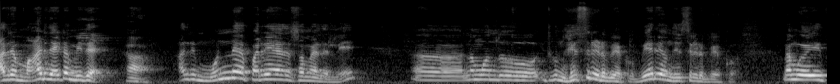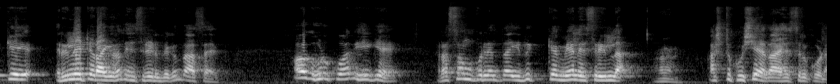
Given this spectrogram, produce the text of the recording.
ಆದರೆ ಮಾಡಿದ ಐಟಮ್ ಇದೆ. ಆದರೆ ಮೊನ್ನೆ ಪರ್ಯಾಯದ ಸಮಯದಲ್ಲಿ ನಮಗೊಂದು ಇದಕ್ಕೊಂದು ಹೆಸರು ಇಡಬೇಕು ಬೇರೆ ಒಂದು ಹೆಸರು ಇಡಬೇಕು. ನಮಗೆ ಇದಕ್ಕೆ ರಿಲೇಟೆಡ್ ಆಗಿರೋಂಥ ಹೆಸರು ಇಡಬೇಕು ಅಂತ ಆಸೆ ಆಯಿತು. ಅವಾಗ ಹುಡುಕುವಾಗ ಹೀಗೆ ರಸಂಪುರಿ ಅಂತ ಇದಕ್ಕೆ ಮೇಲೆ ಹೆಸರು ಇಲ್ಲ. ಅಷ್ಟು ಖುಷಿ ಆಯ್ತು ಆ ಹೆಸರು ಕೂಡ.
